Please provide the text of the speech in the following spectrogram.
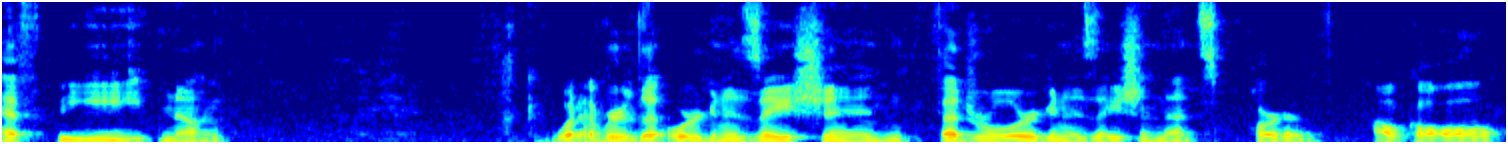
FB no whatever the organization federal organization that's part of alcohol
